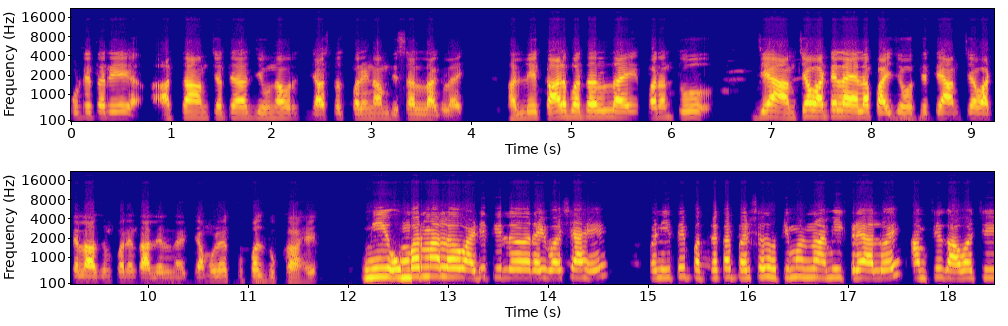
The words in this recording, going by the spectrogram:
कुठेतरी आता आमच्या त्या जीवनावर जास्तच परिणाम दिसायला लागलाय. हल्ली काळ बदललाय परंतु जे आमच्या वाट्याला यायला पाहिजे होते ते आमच्या वाट्याला अजूनपर्यंत आलेलं नाही. त्यामुळे खूपच दुःख आहे. मी उंबरमाल वाडीतील रहिवासी आहे. पण इथे पत्रकार परिषद होती म्हणून आम्ही इकडे आलोय. आमच्या गावाची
